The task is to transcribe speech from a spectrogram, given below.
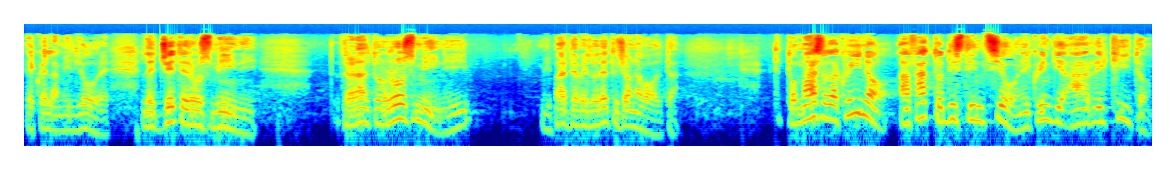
è quella migliore. Leggete Rosmini. Tra l'altro Rosmini mi pare di averlo detto già una volta. Tommaso d'Aquino ha fatto distinzioni, quindi ha arricchito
